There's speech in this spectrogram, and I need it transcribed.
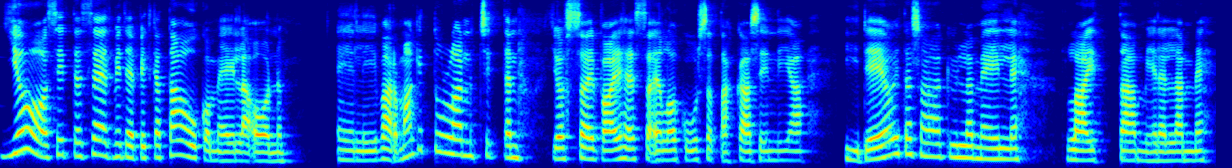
Joo, sitten se, että miten pitkä tauko meillä on. Eli varmaankin tullaan nyt sitten jossain vaiheessa elokuussa takaisin ja ideoita saa kyllä meille laittaa. Mielellämme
